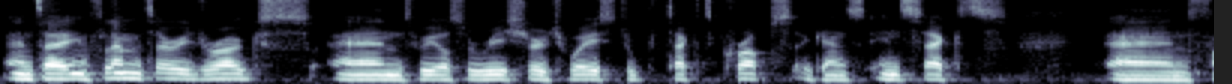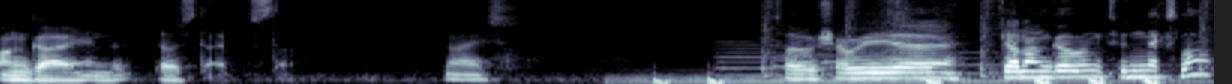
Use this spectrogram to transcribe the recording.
anti-inflammatory drugs, and we also research ways to protect crops against insects and fungi and those type of stuff. Nice. So shall we uh, get on going to the next lab?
